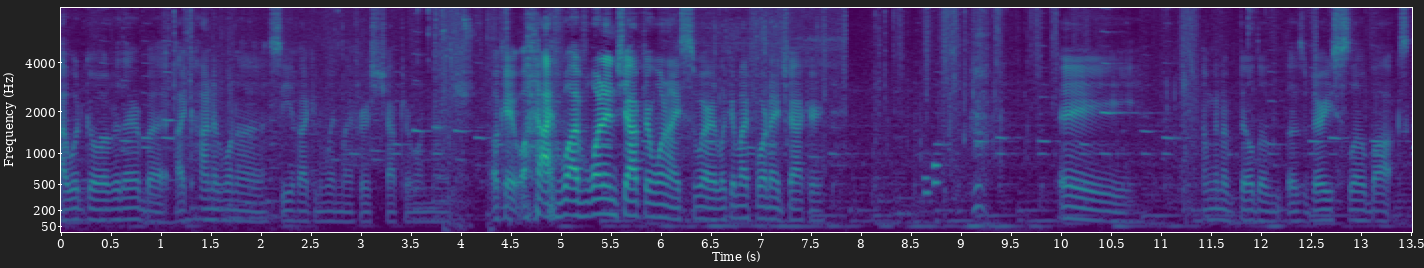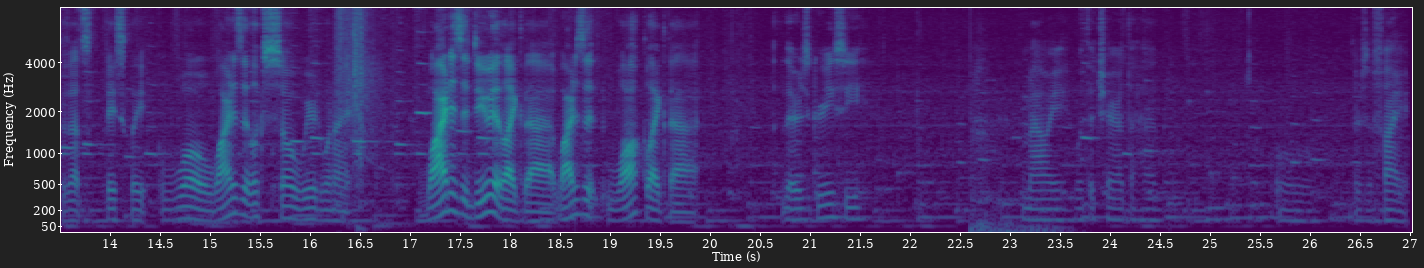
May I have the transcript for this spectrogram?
I would go over there, but I kind of want to see if I can win my first chapter one match. Okay, well, I've, I've won in chapter one, I swear. Look at my Fortnite tracker. hey. I'm gonna build a, a very slow box, because that's basically... Whoa, why does it look so weird when I... Why does it do it like that? Why does it walk like that? There's Greasy. Maui with a chair at the head. Oh, there's a fight.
